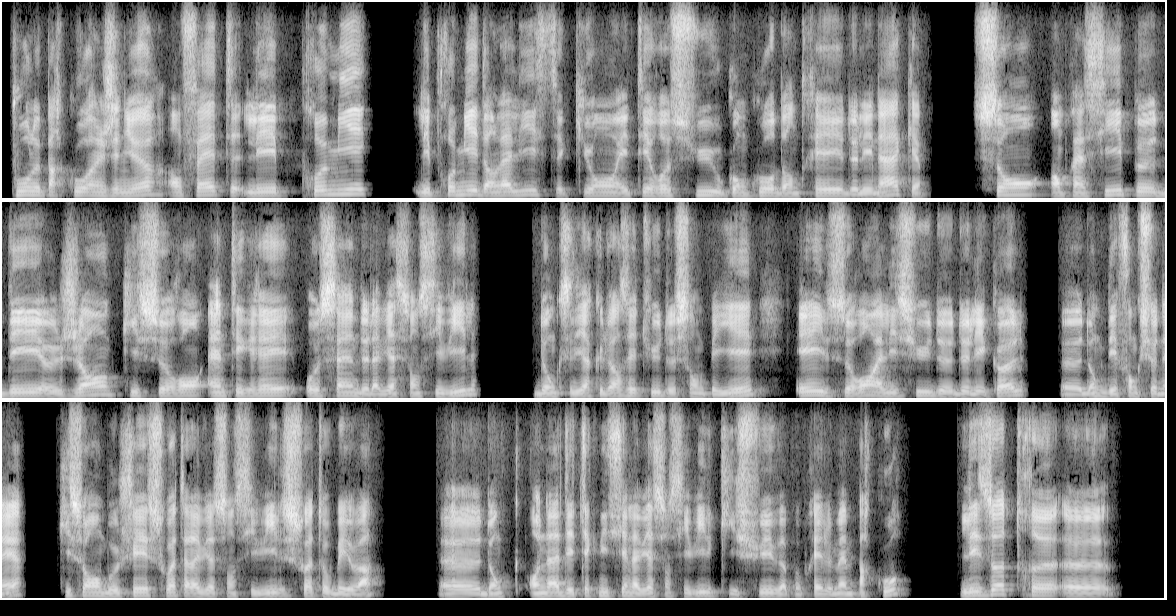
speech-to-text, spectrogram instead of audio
Pour le parcours ingénieur, en fait, les premiers les premiers dans la liste qui ont été reçus au concours d'entrée de l'ENAC sont en principe des euh, gens qui seront intégrés au sein de l'aviation civile. Donc, c'est-à-dire que leurs études sont payées et ils seront à l'issue de, l'école, euh, donc des fonctionnaires qui sont embauchés soit à l'aviation civile, soit au BEA. donc, on a des techniciens de l'aviation civile qui suivent à peu près le même parcours. Les autres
